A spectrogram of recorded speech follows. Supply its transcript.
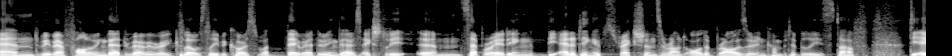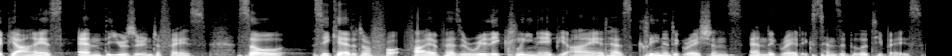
And we were following that very, very closely because what they were doing there is actually um, separating the editing abstractions around all the browser incompatibility stuff, the APIs, and the user interface. So CK Editor 5 has a really clean API, it has clean integrations and a great extensibility base.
